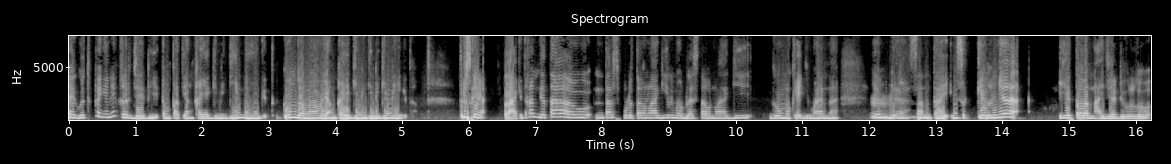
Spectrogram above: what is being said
eh gue tuh pengennya kerja di tempat yang kayak gini-gini gitu. Gue nggak mau yang kayak gini-gini-gini gitu. Terus kayak lah kita kan nggak tahu. Ntar 10 tahun lagi 15 tahun lagi gue mau kayak gimana? Ya hmm. udah santai. Insecure-nya ya telan aja dulu.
